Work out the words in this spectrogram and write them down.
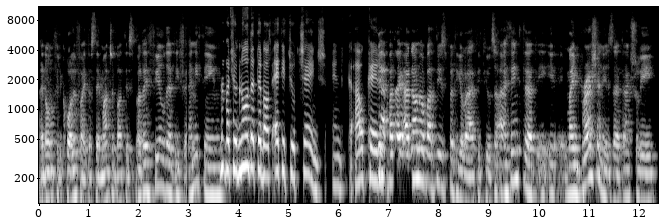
I don't feel qualified to say much about this, but I feel that if anything, No, but you know that about attitude change and how can yeah, but I, I don't know about these particular attitudes. I think that i i my impression is that actually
